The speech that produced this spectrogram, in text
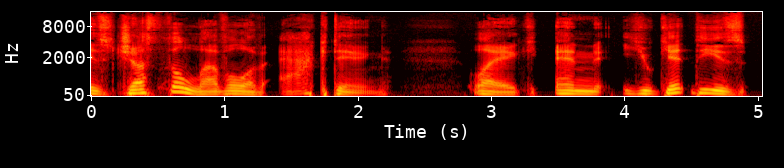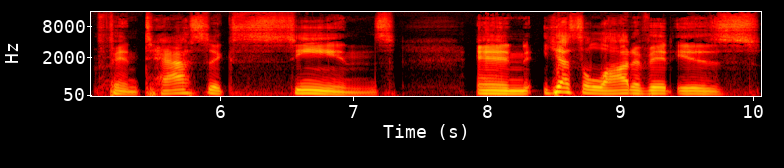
is just the level of acting like and you get these fantastic scenes and yes a lot of it is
